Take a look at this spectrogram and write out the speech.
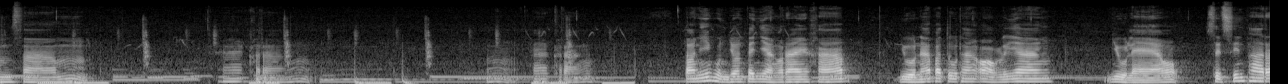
ำซ้ำ5ครั้งอืม5ครั้ง ตอนนี้หุ่นยนต์เป็นอย่างไรครับ อยู่หน้าประตูทางออกหรือยัง อยู่แล้ว เสร็จสิ้นภาร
